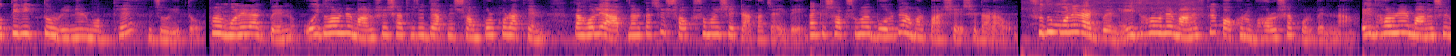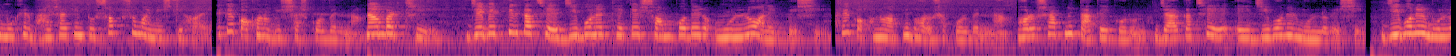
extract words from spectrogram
অতিরিক্ত ঋণের মধ্যে জড়িত। মনে রাখবেন, ওই ধরনের মানুষের সাথে যদি আপনি সম্পর্ক রাখেন, তাহলে আপনার কাছে সব সময় সে টাকা চাইবে। আপনাকে সব সময় বলবে, আমার পাশে এসে দাঁড়াও। শুধু মনে রাখবেন, এই ধরনের মানুষকে কখনো ভরসা করবেন না। এই ধরনের মানুষের মুখের ভাষা কিন্তু সব সময় মিষ্টি হয়। একে কখনো বিশ্বাস করবেন না। নাম্বার থ্রি, যে ব্যক্তির কাছে জীবনের থেকে সম্পদের মূল্য অনেক বেশি, তাকে কখনো আপনি ভরসা করবেন না। ভরসা আপনি তাকেই করুন, যার কাছে এই জীবনের মূল্য বেশি। জীবনের মূল্য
